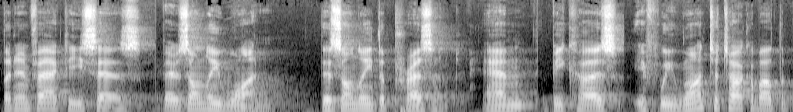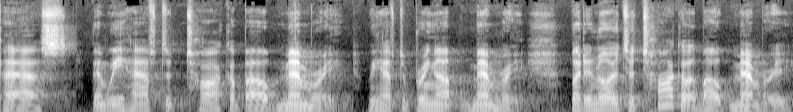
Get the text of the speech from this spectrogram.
But in fact, he says there's only one, there's only the present. And because if we want to talk about the past, then we have to talk about memory. We have to bring up memory. But in order to talk about memory,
